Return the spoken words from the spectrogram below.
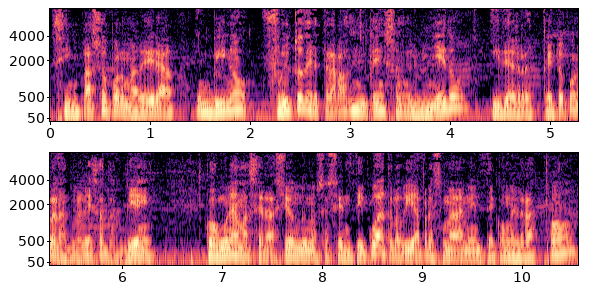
sin paso por madera, un vino fruto del trabajo intenso en el viñedo y del respeto por la naturaleza también. Con una maceración de unos 64 días aproximadamente con el raspón,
